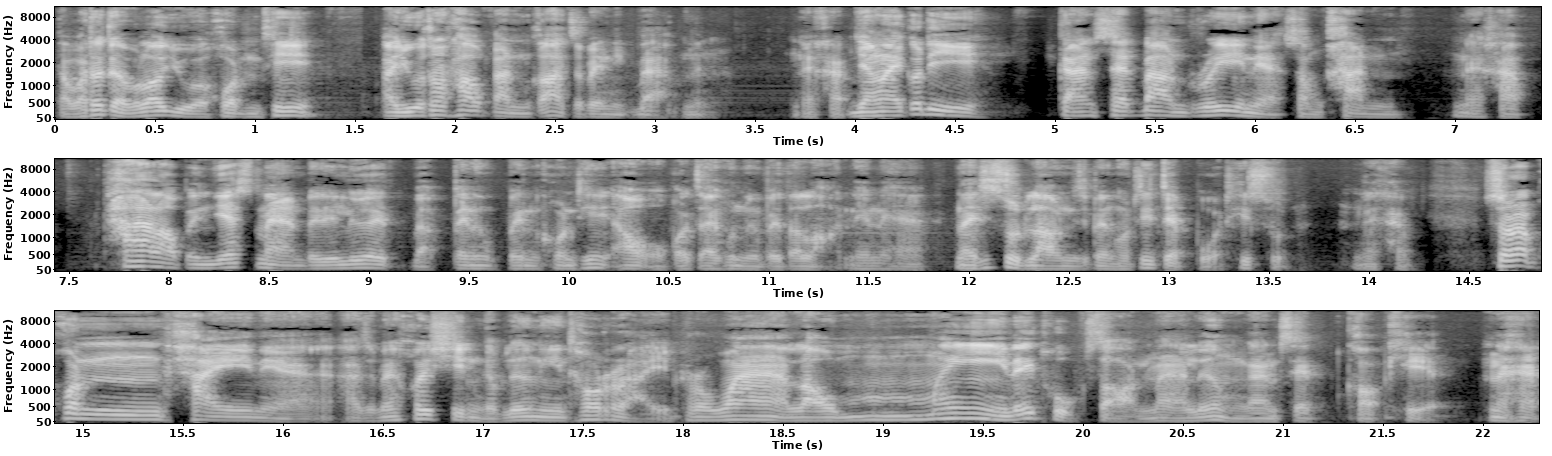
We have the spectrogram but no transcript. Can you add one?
แต่ว่าถ้าเกิดว่าเราอยู่กับคนที่อายุเท่าๆกันก็อาจจะเป็นอีกแบบหนึ่งนะครับ อย่างไรก็ดีการ set boundary เนี่ยสำคัญนะครับถ้าเราเป็น yes man ไปเรื่อยๆ แบบเป็นเป็นคนที่เอาอกเอาใจคนอื่นไปตลอดเนี่ยนะฮะในที่สุดเราจะเป็นคนที่เจ็บปวดที่สุด นะครับสำหรับคนไทยเนี่ยอาจจะไม่ค่อยชินกับเรื่องนี้เท่าไหร่ เพราะว่าเราไม่ได้ถูกสอนมาเรื่องของการเซตขอบเขตนะฮะ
